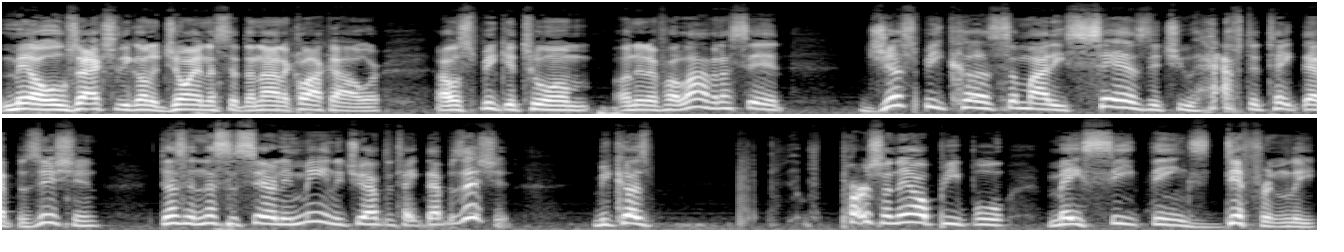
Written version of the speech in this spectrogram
Mel was actually going to join us at the nine o'clock hour. I was speaking to him on NFL Live, and I said, just because somebody says that you have to take that position doesn't necessarily mean that you have to take that position, because personnel people may see things differently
